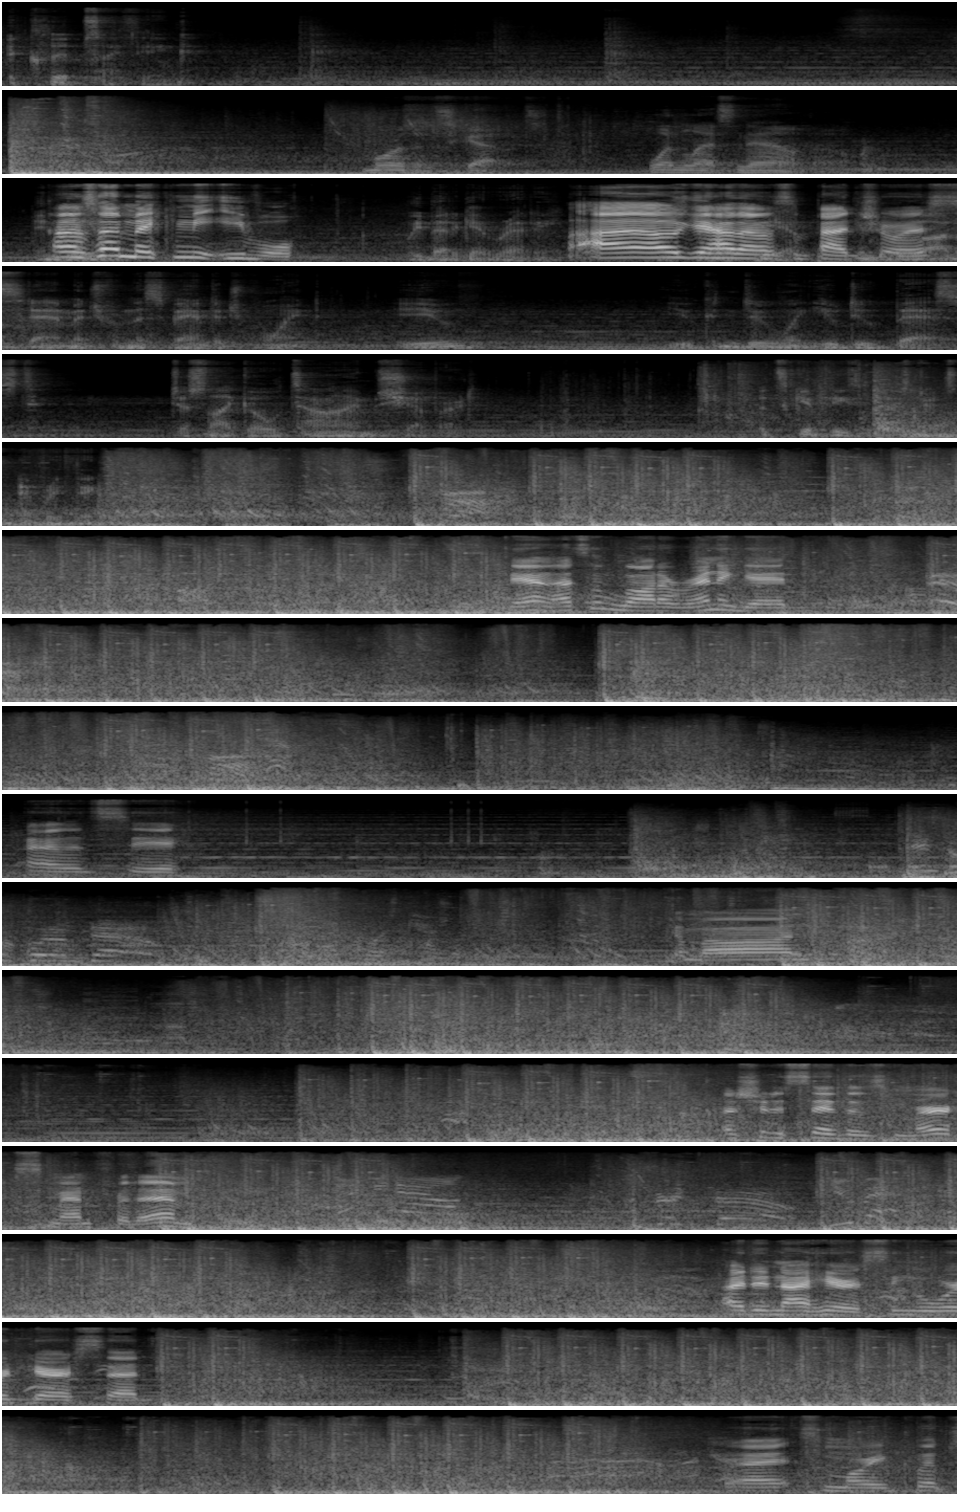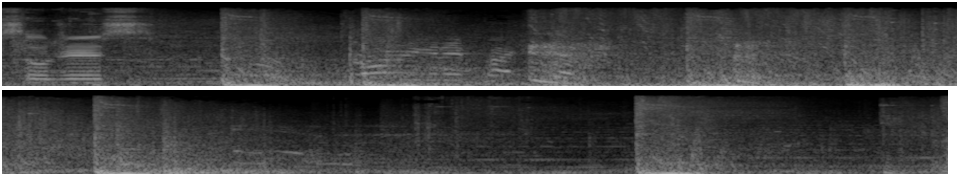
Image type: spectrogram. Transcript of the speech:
Eclipse, I think. More than scouts. One less now, though. How does that make me evil? We better get ready. I don't get how that was a bad We can do A lot choice. of damage from this vantage point. You, you can do what you do best, just like old times, Shepard. Let's give these bastards everything. Damn, that's a lot of renegade. Let's see. This'll put him down. Come on. I should have saved those mercs, man, for them. I did not hear a single word Garrus said. Some more Eclipse soldiers. Throwing an impact stun.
